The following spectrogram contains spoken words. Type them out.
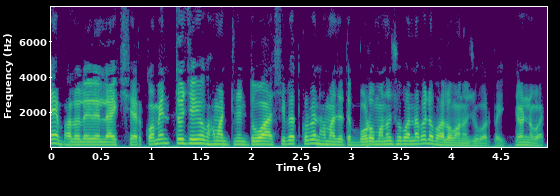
নেই ভালো লাগলে লাইক শেয়ার কমেন্ট তো যাই হোক আমার জন্য দোয়া আশীর্বাদ করবেন। আমার যাতে বড় মানুষ হবার না পেলে ভালো মানুষ হবার পাই। ধন্যবাদ।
